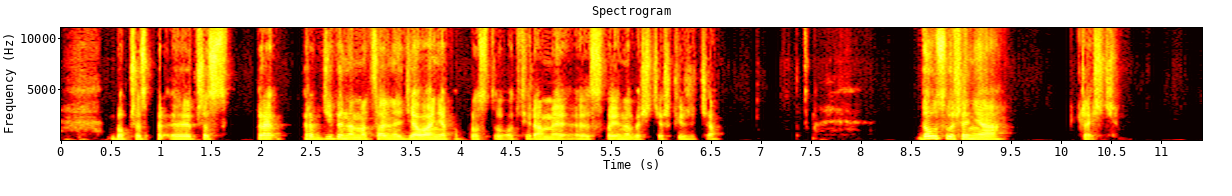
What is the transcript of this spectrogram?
bo przez, e, przez pra, prawdziwe, namacalne działania po prostu otwieramy swoje nowe ścieżki życia. Do usłyszenia. Cześć.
